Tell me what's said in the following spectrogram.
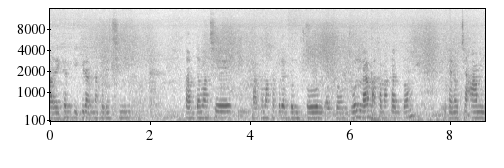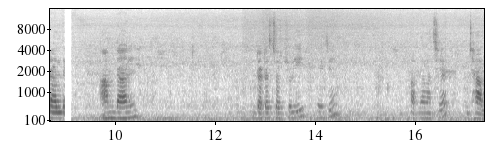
আর এখানে কি কি রান্না করেছি? পাবদা মাছে মাখা মাখা করে একদম ঝোল একদম ঝোল না, মাখা মাখা একদম। এখানে হচ্ছে আম ডাল আম ডাল, ডাটার চচ্চড়ি, এই যে পাবদা মাছের ঝাল।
